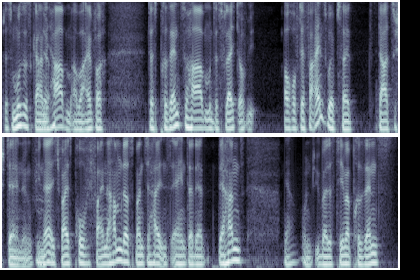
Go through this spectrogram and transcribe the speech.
Das muss es gar nicht haben, aber einfach das präsent zu haben und das vielleicht auch, auch auf der Vereinswebsite darzustellen irgendwie, ne? Ich weiß, Profivereine haben das, manche halten es eher hinter der, der Hand, ja, und über das Thema Präsenz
